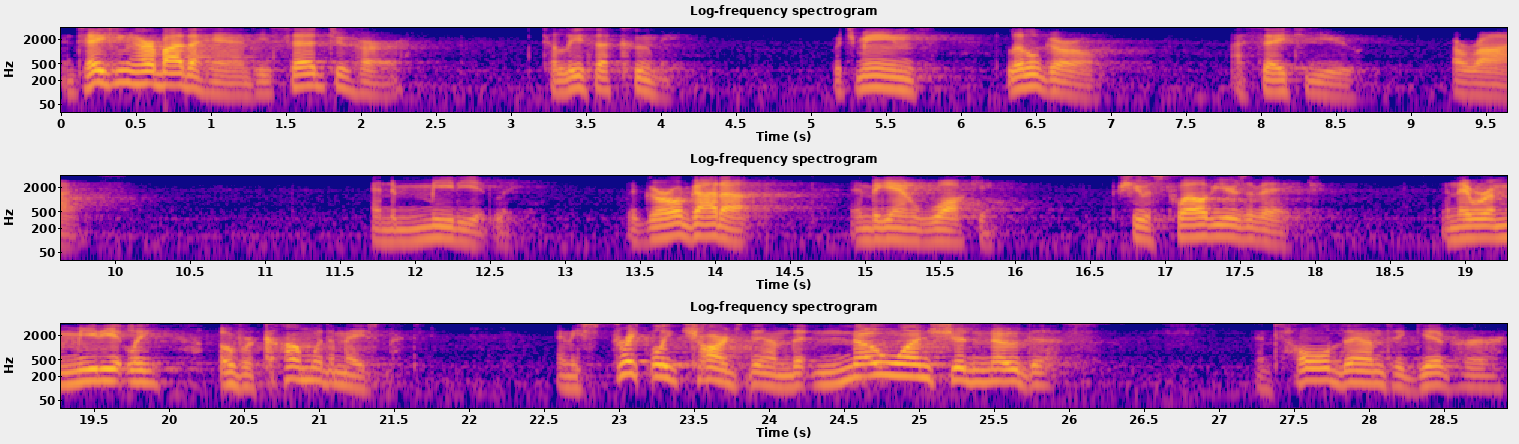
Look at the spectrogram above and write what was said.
And taking her by the hand, he said to her, Talitha Kumi, which means, Little girl, I say to you, arise. And immediately, the girl got up and began walking, She was 12 years of age. And they were immediately overcome with amazement. And he strictly charged them that no one should know this and told them to give her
